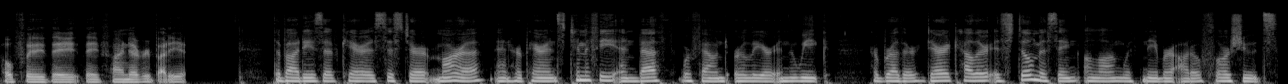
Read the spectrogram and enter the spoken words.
hopefully they, they find everybody. The bodies of Kara's sister Mara and her parents Timothy and Beth were found earlier in the week. Her brother Derek Heller is still missing, along with neighbor Otto Florschutz.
